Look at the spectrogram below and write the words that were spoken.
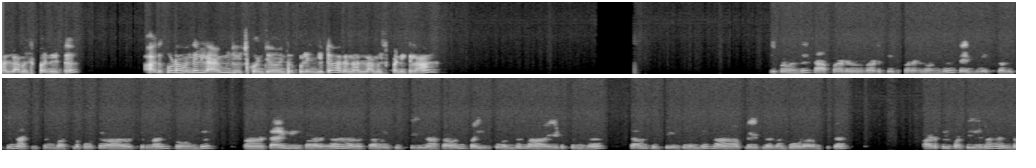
நல்லா மிக்ஸ் பண்ணிவிட்டு அது கூட வந்து லெமன் ஜூஸ் கொஞ்சம் வந்து புழிஞ்சிட்டு அதை நல்லா மிக்ஸ் பண்ணிக்கலாம். இப்போ வந்து சாப்பாடு வடிச்சது பிறகு வந்து டென் மினிட்ஸ் கழித்து நான் டிஃபன் பாக்ஸில் போட்டு ஆற வச்சிடலாம் இப்போ வந்து டைமிங் பாருங்கள் செவன் ஃபிஃப்டீன் நான் செவன் ஃபைவ்க்கு வந்து நான் எடுத்திருந்தேன். செவன் ஃபிஃப்டீனுக்கு வந்து நான் பிளேட்டில் எல்லாம் போட ஆரம்பிச்சிட்டேன். அடுத்தது பார்த்தீங்கன்னா இந்த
